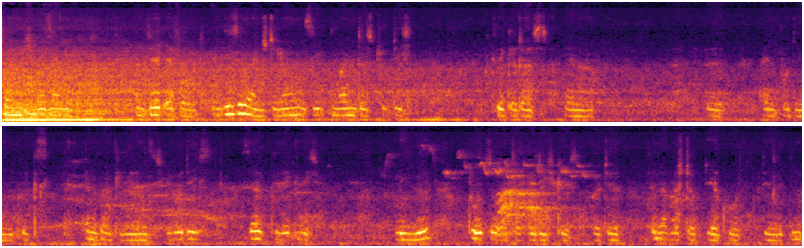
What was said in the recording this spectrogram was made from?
vor mich über seine dann fährt er fort. In dieser Einstellung sieht man, dass du dich klickert hast, wenn äh, ein Pudding kriegst. Ein Backlehnen sich über dich, sagt gelegentlich Liebe, tut so, als ob er dich küsst. Heute dann aber stoppt er kurz mit den Lippen,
